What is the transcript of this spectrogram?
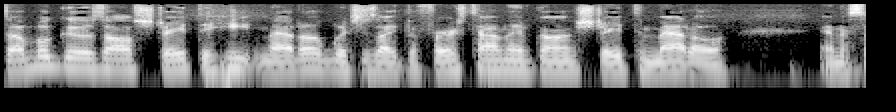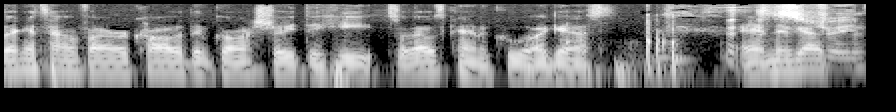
Double goes all straight to heat metal, which is like the first time they've gone straight to metal. And the second time, if I recall, that they've gone straight to heat. So that was kind of cool, I guess. And they've got Straight the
